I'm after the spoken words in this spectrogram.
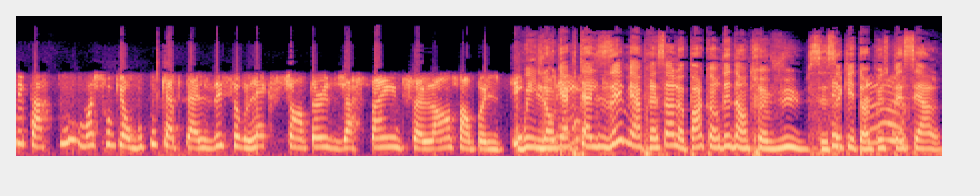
tu partout, moi, je trouve qu'ils ont beaucoup capitalisé sur l'ex-chanteuse Jacinthe se lance en politique. Oui, ils l'ont capitalisé, mais après ça, elle n'a pas accordé d'entrevue. C'est ça qui est un peu spécial.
